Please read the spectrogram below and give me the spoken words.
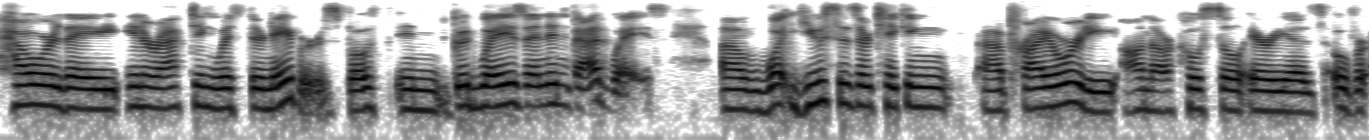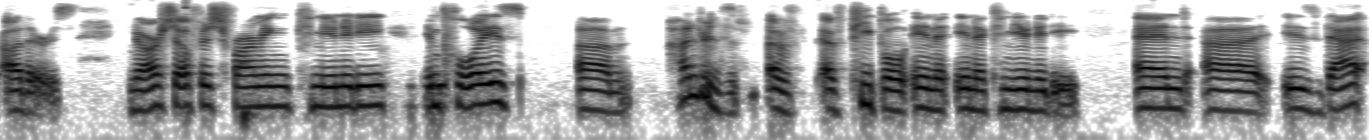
how are they interacting with their neighbors both in good ways and in bad ways? Uh, what uses are taking uh, priority on our coastal areas over others. You know, our shellfish farming community employs um, hundreds of, of people in a, in a community. And uh, is that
